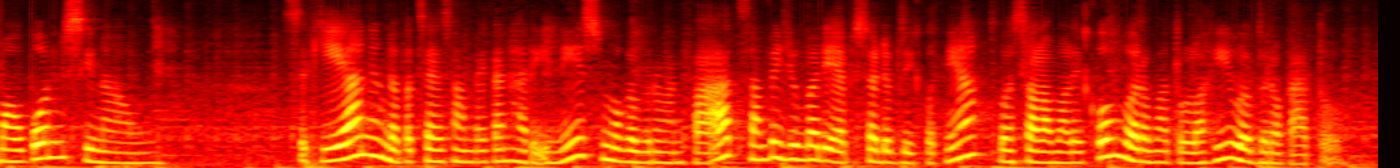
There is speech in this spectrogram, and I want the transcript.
maupun Sinau. Sekian yang dapat saya sampaikan hari ini, semoga bermanfaat. Sampai jumpa di episode berikutnya. Wassalamualaikum warahmatullahi wabarakatuh.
